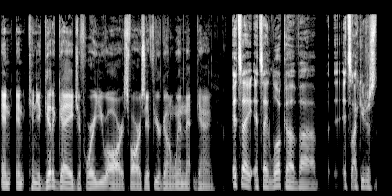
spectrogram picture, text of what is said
And, and can you get a gauge of where you are as far as if you're going to win that game? It's a it's a look of uh, it's like you're just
